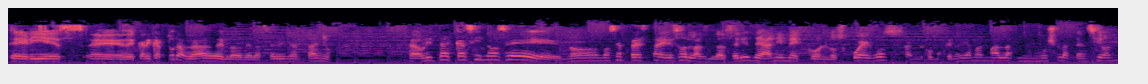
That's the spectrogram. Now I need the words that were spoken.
series eh, de caricaturas, ¿verdad? De, lo, de las series de antaño. Ahorita casi no se, no, no se presta eso, las, las series de anime con los juegos, como que no llaman mucho la atención,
